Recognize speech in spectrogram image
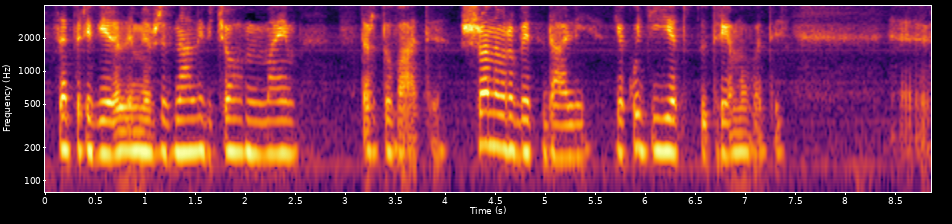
все перевірили. Ми вже знали, від чого ми маємо стартувати. Що нам робити далі, яку дієту дотримуватись, е,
